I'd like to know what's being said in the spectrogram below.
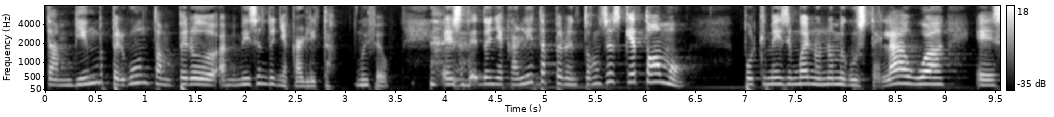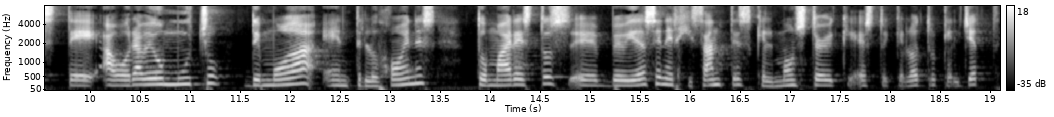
también me preguntan, pero a mí me dicen doña Carlita, muy feo. Este, doña Carlita, pero entonces, ¿qué tomo? Porque me dicen, bueno, no me gusta el agua, este, ahora veo mucho de moda entre los jóvenes tomar estas eh, bebidas energizantes, que el Monster, que esto y que el otro, que el Jet.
